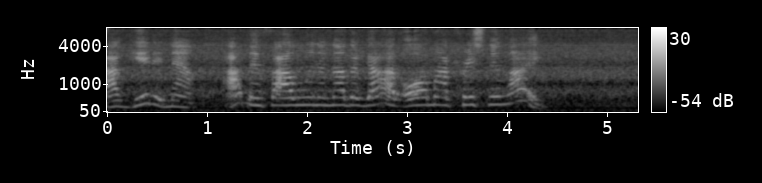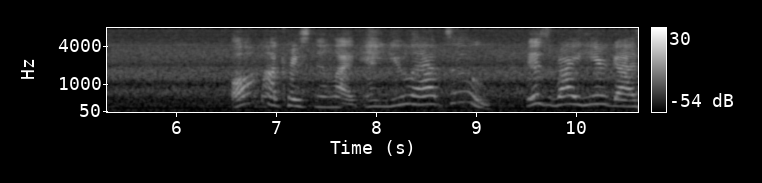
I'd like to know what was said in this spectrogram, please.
I get it now. I've been following another God all my Christian life." All my Christian life, and you have too. It's right here, guys.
